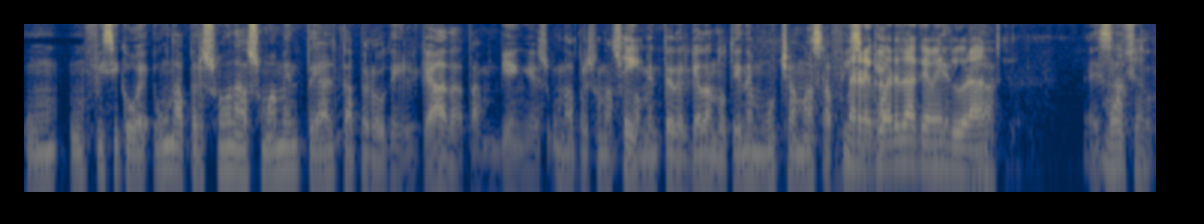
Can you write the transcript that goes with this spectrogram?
un, un, físico, es una persona sumamente alta pero delgada también, es una persona sumamente delgada, no tiene mucha masa física. Me recuerda a Kevin Durant. exacto.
